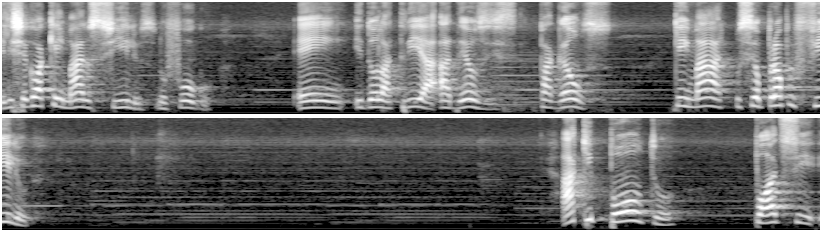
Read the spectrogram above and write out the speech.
Ele chegou a queimar os filhos no fogo, em idolatria a deuses pagãos, queimar o seu próprio filho. A que ponto pode-se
